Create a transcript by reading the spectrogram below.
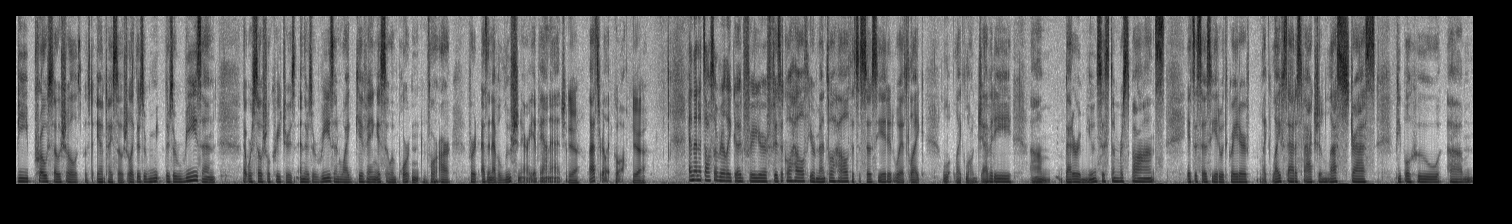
be pro-social as opposed to anti-social. Like there's a there's a reason that we're social creatures and there's a reason why giving is so important mm-hmm. for our for as an evolutionary advantage. Yeah. That's really cool. Yeah. And then it's also really good for your physical health, your mental health. It's associated with like l- like longevity, um, better immune system response. It's associated with greater like life satisfaction, less stress. People who um,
